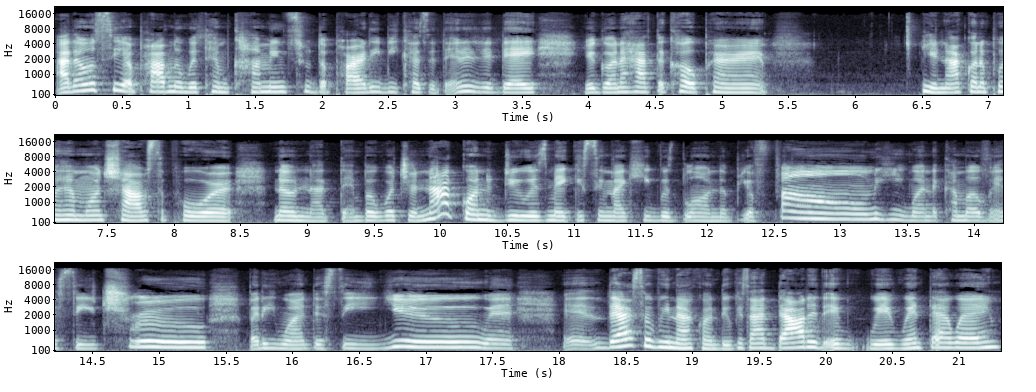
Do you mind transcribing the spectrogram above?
I don't see a problem with him coming to the party because at the end of the day, you're going to have to co parent. You're not going to put him on child support, no nothing. But what you're not going to do is make it seem like he was blowing up your phone. He wanted to come over and see True, but he wanted to see you, and, and that's what we're not going to do because I doubted it, it went that way.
